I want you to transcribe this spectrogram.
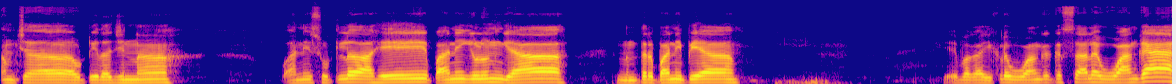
आमच्या आवटेदाजींना पाणी सुटलं आहे. पाणी गिळून घ्या. नंतर पाणी प्या. हे बघा इकडं वांग कसं आलंय. वांगा!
